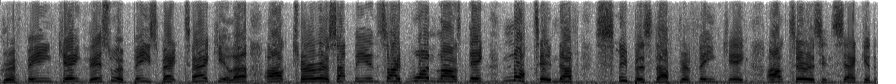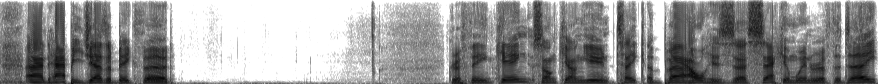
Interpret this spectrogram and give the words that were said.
Graphene King, this would be spectacular. Arcturus up the inside. One last dig. Not enough. Super stuff, Graphene King. Arcturus in second, and Happy Jazz a big third. Graphene King, Song Kyeong-yun take a bow, his uh, second winner of the day.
